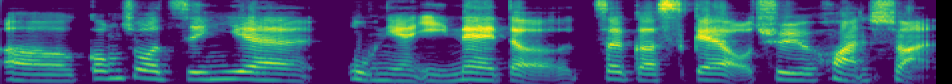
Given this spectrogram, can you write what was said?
呃工作经验五年以内的这个 scale 去换算，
